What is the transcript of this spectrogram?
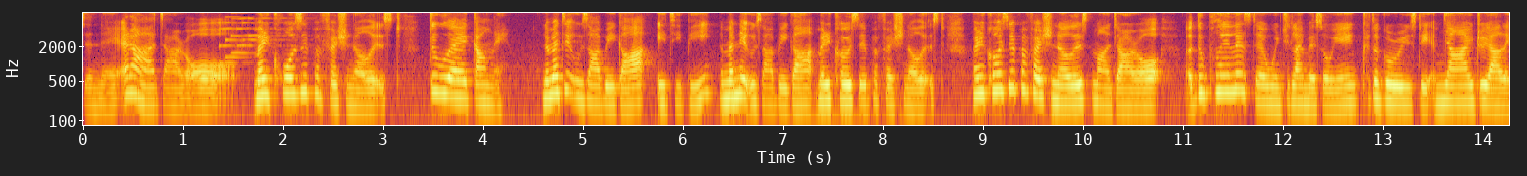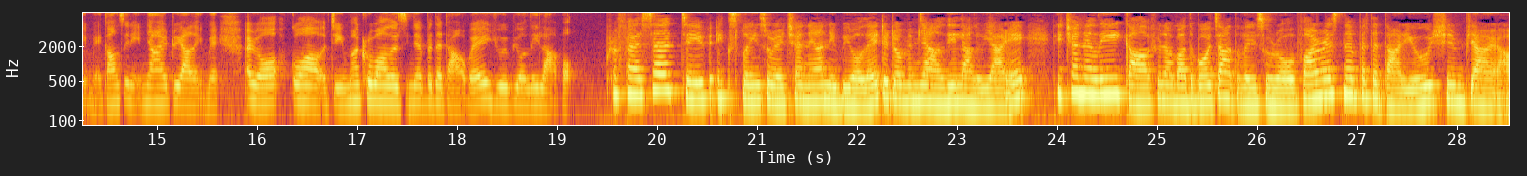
ခြင်းနဲ့အဲ့ဒါကကြတော့ medical professionalist သူလည်းကောင်းတယ် နံပါတ်1ဦးစားပေးက ATP နံပါတ်2ဦးစားပေးက medical aid professionalist medical aid professionalist မှာကြတော့သူ playlist ထဲဝင်ကြည့်လိုက်မယ်ဆိုရင် categories တွေအများကြီးတွေ့ရလိမ့်မယ်ခေါင်းစဉ်တွေအများကြီးတွေ့ရလိမ့်မယ်အဲ့တော့ကိုကဒီ microbiology နဲ့ပတ်သက်တာကိုပဲရွေးပြောလေ့လာပေါ့ Professor Dave Explain ဆိုတဲ့ channel ကနေပြီးတော့လည်းတော်တော်များများလေ့လာလို့ရတယ်။ဒီ channel လေးက final ဘာသဘောကျတယ်လဲဆိုတော့ virus နဲ့ပတ်သက်တာတွေကိုရှင်းပြတာ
